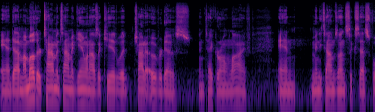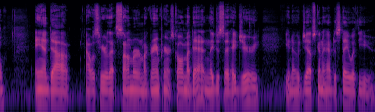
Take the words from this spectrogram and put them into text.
and uh, my mother time and time again when i was a kid would try to overdose and take her own life and many times unsuccessful and uh, I was here that summer, and my grandparents called my dad, and they just said, "Hey Jerry, you know Jeff's gonna have to stay with you.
